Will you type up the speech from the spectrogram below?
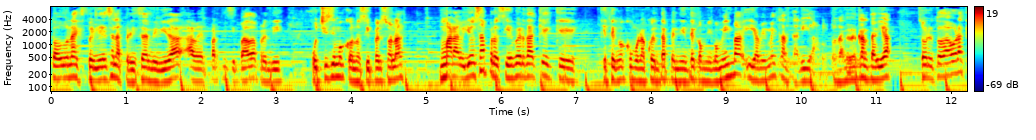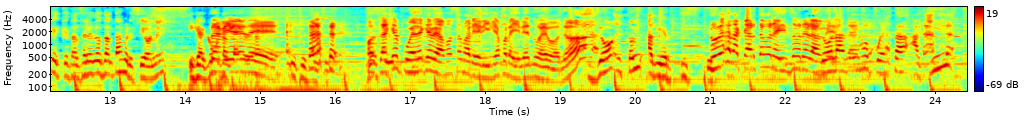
toda una experiencia, la experiencia de mi vida, haber participado, aprendí muchísimo, conocí personas maravillosas, pero sí es verdad que, que, que, tengo como una cuenta pendiente conmigo misma y a mí me encantaría, a mí me encantaría, sobre todo ahora que, que están saliendo tantas versiones y que hay como Se viene. O sea que puede que veamos a María Edilia por ahí de nuevo, ¿no? Yo estoy abiertísimo. Tú dejas la carta por ahí sobre la Yo mesa. Yo la dejo puesta aquí,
